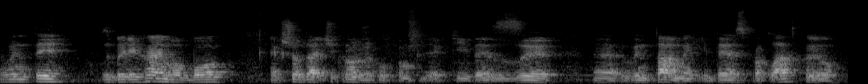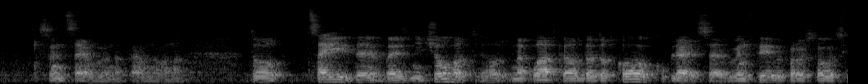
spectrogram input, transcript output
Винти зберігаємо, бо якщо датчик розжигу в комплекті йде з е, винтами, йде з прокладкою свинцевою, напевно, вона, то цей йде без нічого, накладка додатково купляється, винти використовуються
